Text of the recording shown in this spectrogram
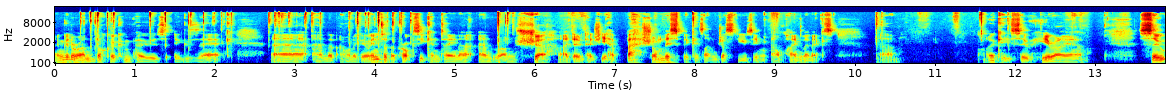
I'm going to run docker compose exec uh, and I want to go into the proxy container and run sh. I don't actually have bash on this because I'm just using Alpine Linux. Um, okay, so here I am. So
